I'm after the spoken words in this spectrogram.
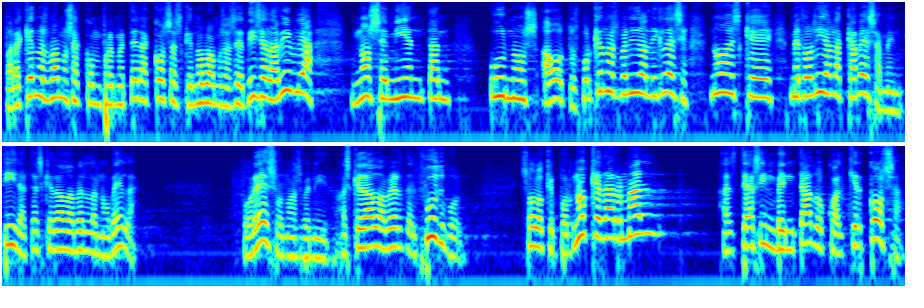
¿Para qué nos vamos a comprometer a cosas que no vamos a hacer? Dice la Biblia, no se mientan unos a otros. ¿Por qué no has venido a la iglesia? No, es que me dolía la cabeza. Mentira, te has quedado a ver la novela. Por eso no has venido. Has quedado a ver el fútbol. Solo que por no quedar mal, te has inventado cualquier cosa.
